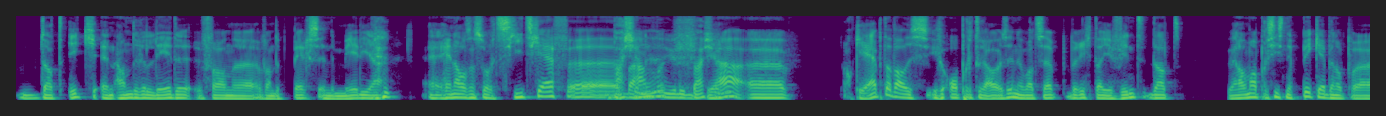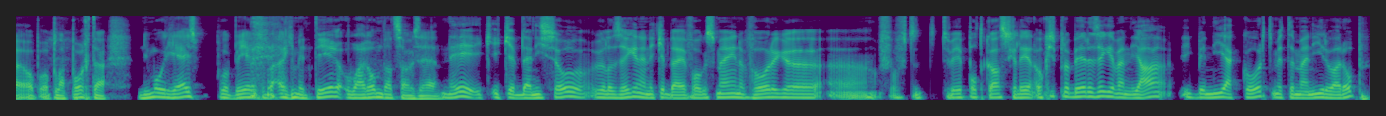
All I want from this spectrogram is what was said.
dat ik en andere leden van, eh, van de pers en de media eh, hen als een soort schietschijf eh hè? behandelen. jullie bashen. Ja, eh, oké, jij hebt dat al eens geopperd trouwens, in een WhatsApp-bericht, dat je vindt dat we allemaal precies een pik hebben op, eh, op, op Laporta. Nu moet jij eens proberen te argumenteren waarom dat zou zijn. Nee, ik, ik heb dat niet zo willen zeggen. En ik heb dat volgens mij in de vorige, eh, of, of de twee podcasts geleden, ook eens proberen zeggen van ja, ik ben niet akkoord met de manier waarop.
